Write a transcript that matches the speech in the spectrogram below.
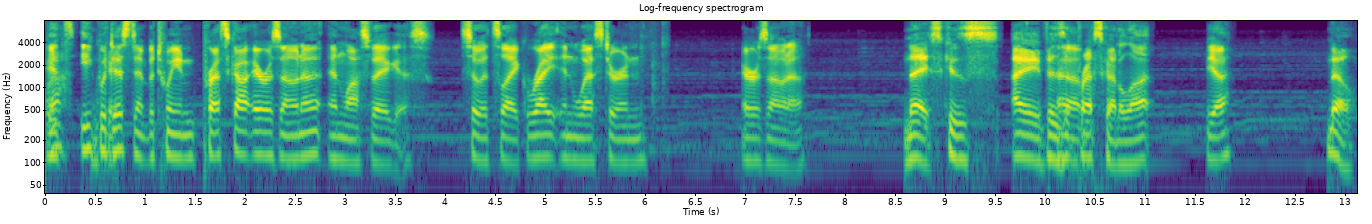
Ah, It's equidistant between Prescott, Arizona, and Las Vegas. So it's like right in western Arizona. Nice, because I visit Um, Prescott a lot. Yeah. No.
